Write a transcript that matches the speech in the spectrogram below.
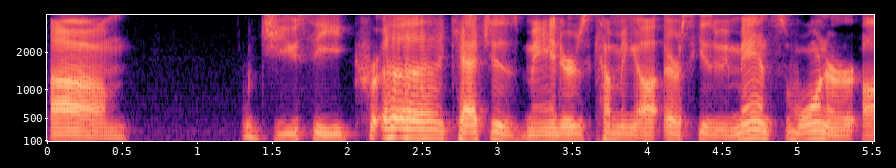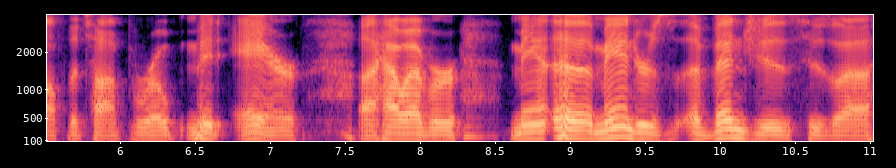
Um, Juicy uh, catches Manders coming off, or excuse me, Mance Warner off the top rope mid-air. Uh, however, Man- uh, Manders avenges his uh,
